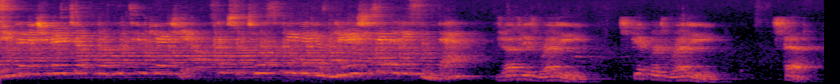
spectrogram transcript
인터내셔널 점프로프 챔피언십 30초 스피드 경기를 시작하겠습니다. Judges ready. Skippers ready. Set.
